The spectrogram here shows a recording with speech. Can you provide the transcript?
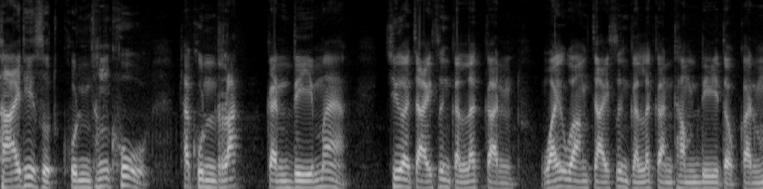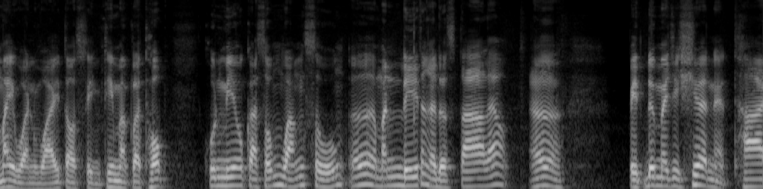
ท้ายที่สุดคุณทั้งคู่ ถ้าคุณรักกันดีมาก เชื่อใจซึ่งกันและกัน ไว้วางใจซึ่งกันและกันทำดีต่อกันไม่หวั่นไหวต่อสิ่งที่มากระทบ คุณมีโอกาสสมหวังสูง เออ มันดีตั้งแต่เดอะสตาร์แล้ว เออ ปิดด้วย Magician เนี่ยทาย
